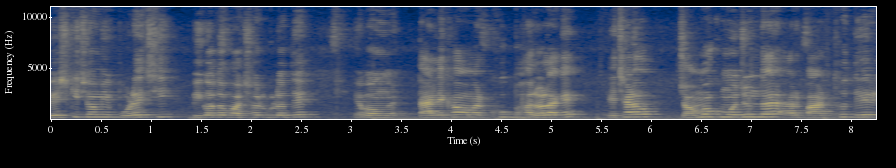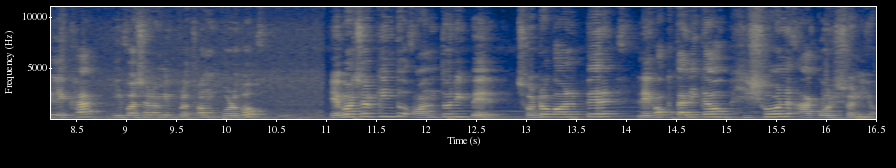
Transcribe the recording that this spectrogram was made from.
বেশ কিছু আমি পড়েছি বিগত বছরগুলোতে এবং তার লেখাও আমার খুব ভালো লাগে। এছাড়াও চমক মজুমদার আর পার্থদের লেখা এই বছর আমি প্রথম পড়ব। এবছর কিন্তু অন্তরীপের ছোট গল্পের লেখক তালিকাও ভীষণ আকর্ষণীয়।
